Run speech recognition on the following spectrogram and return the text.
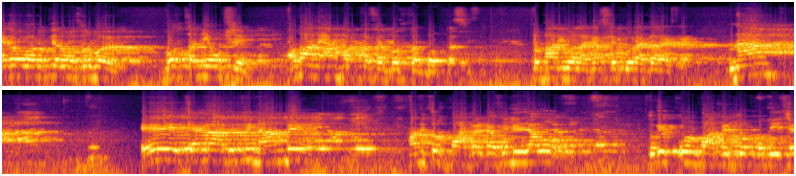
এগারো বারো তেরো বছর বয়স বস্তা নিয়ে উঠছে। অমানে আম পাকতাছে বস্তা বস্তাছে তো বাড়িওয়ালা গাছের গোড়ায় দাঁড়ায় নাম? এই চ্যাংরা তুই নামবে আমি তোর বাপের কাছে নিয়ে যাব। তোকে কোন বাপের জন্ম দিয়েছে?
